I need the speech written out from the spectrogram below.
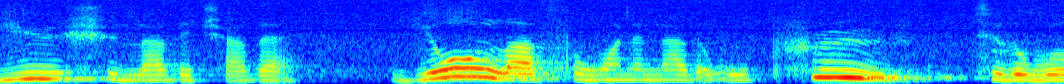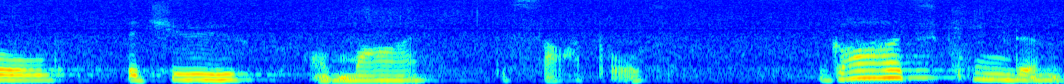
You should love each other. Your love for one another will prove to the world that you are disciples. God's kingdom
